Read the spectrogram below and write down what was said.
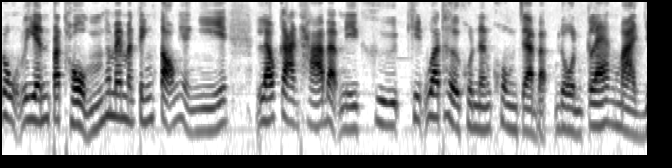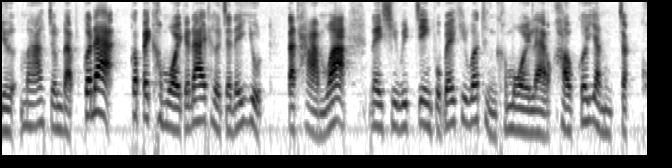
โรงเรียนประถมทำไมมันติ้งต้องอย่างนี้ แล้วการท้าแบบนี้คือคิดว่าเธอคนนั้นคงจะแบบโดนแกล้งมาเยอะมากจนแบบก็ได้ก็ไปขโมยก็ได้เธอจะได้หยุด แต่ถามว่าในชีวิตจริงปุ๊บเป้คิดว่าถึงขโมยแล้วเขาก็ยังจะค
